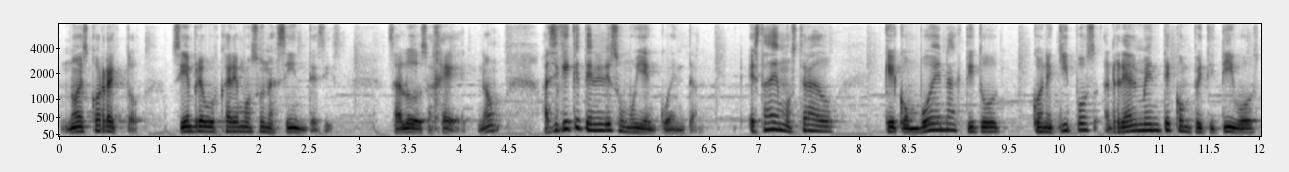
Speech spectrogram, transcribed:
no es correcto. Siempre buscaremos una síntesis. Saludos a Hegel, ¿no? Así que hay que tener eso muy en cuenta. Está demostrado que con buena actitud, con equipos realmente competitivos,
